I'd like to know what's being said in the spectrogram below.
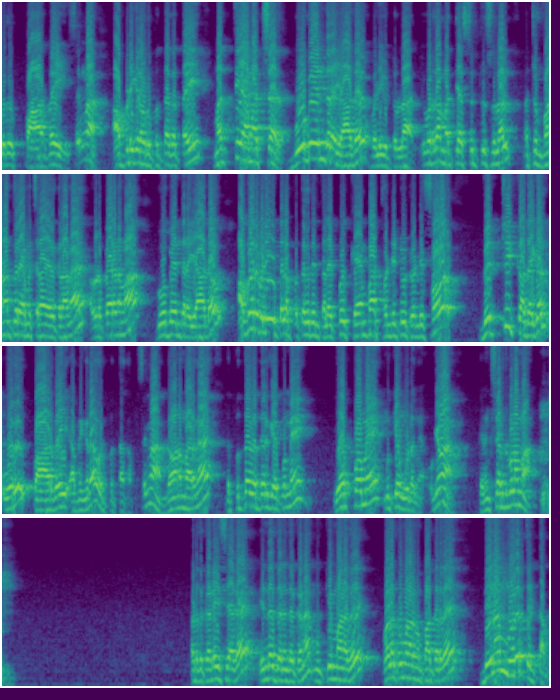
ஒரு பார்வை சரிங்களா? அப்படிங்கிற ஒரு புத்தகத்தை மத்திய அமைச்சர் பூபேந்திர யாதவ் வெளியிட்டுள்ளார். இவர்தான் மத்திய சுற்றுச்சூழல் மற்றும் வனத்துறை அமைச்சராக இருக்கிறாங்க. அவரோட பேர் என்னமா பூபேந்திர யாதவ். அவர் வெளியிட்டுள்ள புத்தகத்தின் தலைப்பு கேம்பா டுவெண்ட்டி டூ டுவெண்ட்டி ஃபோர் வெற்றி கதைகள் ஒரு பார்வை அப்படிங்கிற ஒரு புத்தகம் சரிங்களா? கவனமா இருங்க. இந்த புத்தகத்திற்கு எப்பவுமே எப்பவுமே முக்கியம் கொடுங்க. ஓகேவா? எனக்கு சேர்த்து போலாமா? அடுத்து கடைசியாக இந்த தெரிந்திருக்கான முக்கியமானது வழக்கமாக நம்ம பார்க்கிறது தினம் ஒரு திட்டம்.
